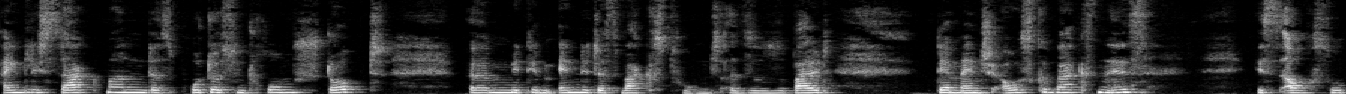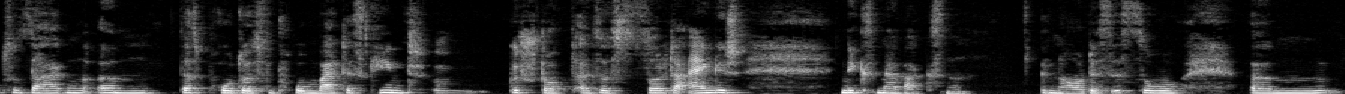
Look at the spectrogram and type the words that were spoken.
Eigentlich sagt man, das Protosyndrom stoppt äh, mit dem Ende des Wachstums. Also sobald der Mensch ausgewachsen ist, ist auch sozusagen ähm, das Protosyndrom weitestgehend äh, gestoppt. Also es sollte eigentlich nichts mehr wachsen. Genau, das ist so ähm,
